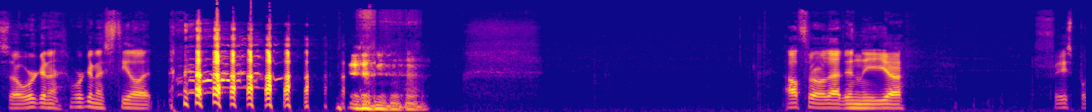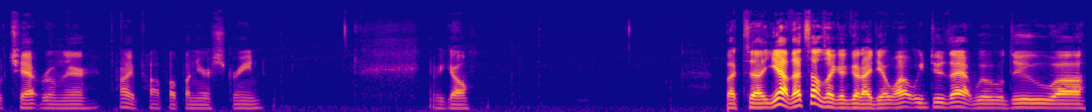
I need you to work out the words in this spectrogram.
So we're gonna we're gonna steal it. I'll throw that in the uh, Facebook chat room there. Probably pop up on your screen. There we go. But uh, yeah, that sounds like a good idea. Why don't we do that? We will do uh,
